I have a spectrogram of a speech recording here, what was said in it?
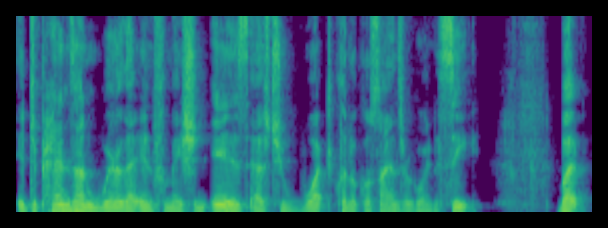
it depends on where that inflammation is as to what clinical signs we're going to see. But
